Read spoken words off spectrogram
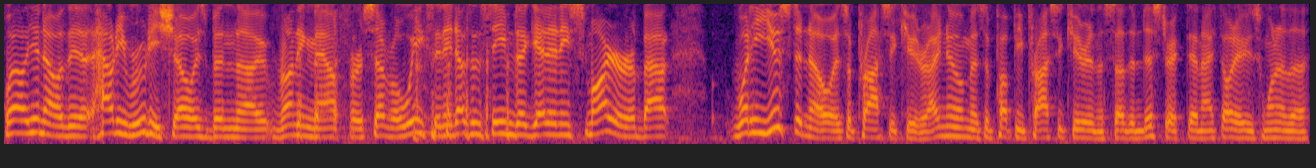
Well, you know, the Howdy Rudy show has been uh, running now for several weeks, and he doesn't seem to get any smarter about what he used to know as a prosecutor. I knew him as a puppy prosecutor in the Southern District, and I thought he was one of the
